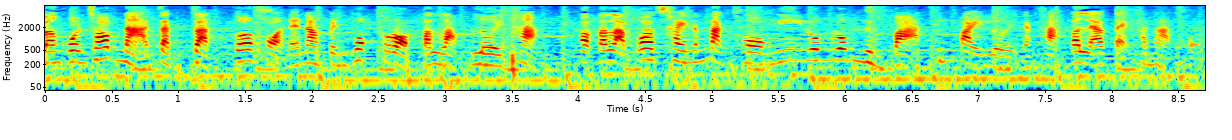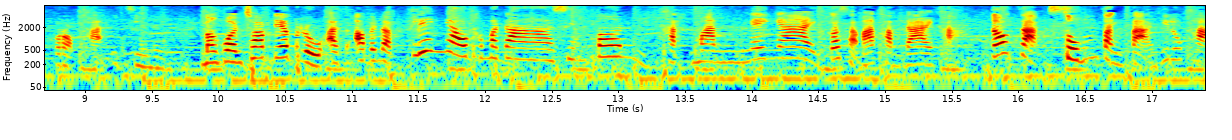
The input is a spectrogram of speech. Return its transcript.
บางคนชอบหนาจัดๆ ก็ขอแนะนำเป็นพวกกรอบตลับเลยค่ะกรอบตลับก็ใช้น้ำหนักทองนี่ร่วมๆ1บาทขึ้นไปเลยนะคะ ก็แล้วแต่ขนาดของกรอบพระอีกทีหนึ่งบางคนชอบเรียบหรูอาจจะเอาเป็นแบบเกลี้ยงเงาธรรมดาซิมเพิลขัดมันง่าย ๆ ก็สามารถทำได้ค่ะ นอกจากซุ้มต่างๆ ที่ลูกค้า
